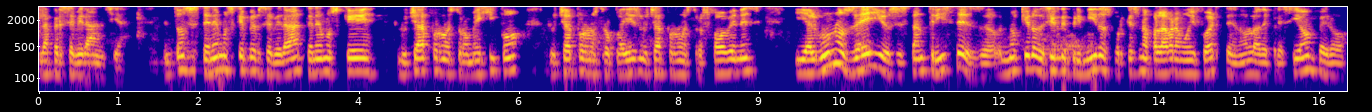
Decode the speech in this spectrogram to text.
la perseverancia. Entonces tenemos que perseverar, tenemos que luchar por nuestro México, luchar por nuestro país, luchar por nuestros jóvenes y algunos de ellos están tristes, no quiero decir deprimidos porque es una palabra muy fuerte, ¿no? La depresión, pero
